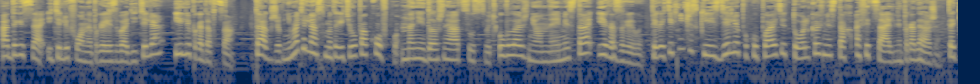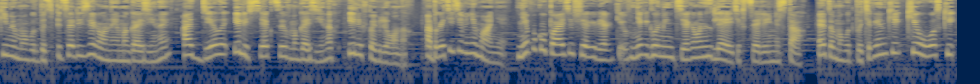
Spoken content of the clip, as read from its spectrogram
адреса и телефоны производителя или продавца. Также внимательно осмотрите упаковку. На ней должны отсутствовать увлажненные места и разрывы. Пиротехнические изделия покупайте только в местах официальной продажи. Такими могут быть специализированные магазины, отделы или секции в магазинах или в павильонах. Обратите внимание, не покупайте фейерверки в нерегламентированных для этих целей местах. Это могут быть рынки, киоски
